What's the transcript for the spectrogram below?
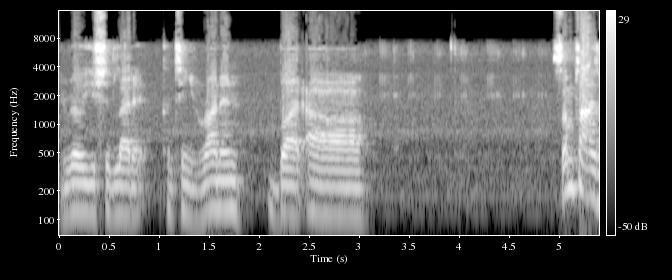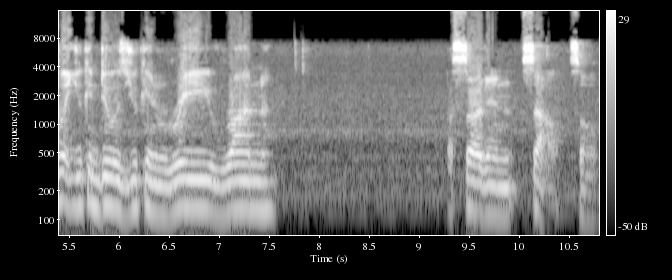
and really you should let it continue running but uh, sometimes what you can do is you can rerun a certain cell. So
